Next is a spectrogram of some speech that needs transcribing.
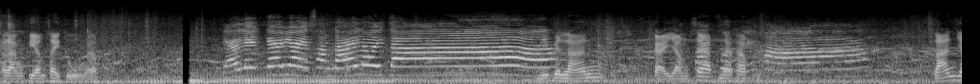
กำลังเตรียมใส่ถุงครับ แก้วเล็กแก้วใหญ่สั่งได้เลยจ้านี่เป็นร้านไก่ยำแซ่บนะครับค่ะร้านย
